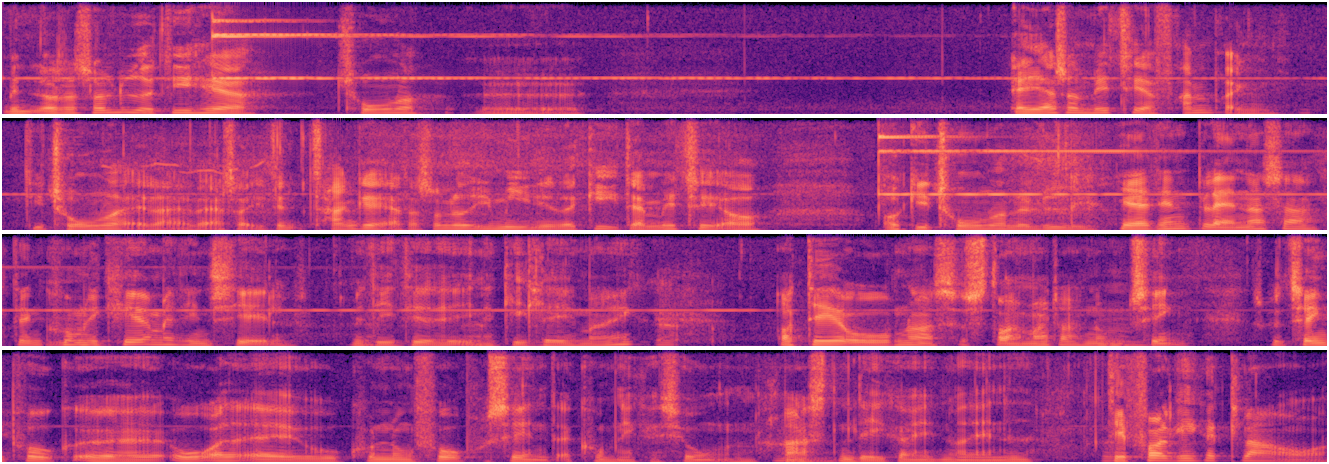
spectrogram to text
Men når der så lyder de her toner, øh, er jeg så med til at frembringe de toner, eller altså i den tanke, er der så noget i min energi, der er med til at, og give tonerne lyd? Ja, den blander sig. Den kommunikerer med din sjæl, med de der energilæmer, ikke? Ja. Og det åbner, og så strømmer der nogle mm. ting. Du skal tænke på, øh, ordet er jo kun nogle få procent af kommunikationen. Mm. Resten ligger i noget andet. Det folk ikke er klar over,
